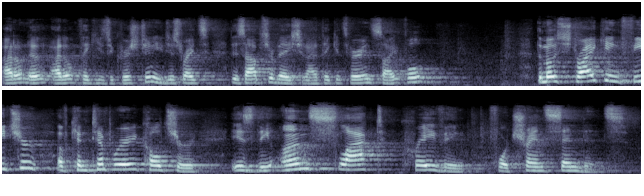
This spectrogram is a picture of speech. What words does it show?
I don't know, I don't think he's a Christian. He just writes this observation. I think it's very insightful. The most striking feature of contemporary culture is the unslacked craving for transcendence.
